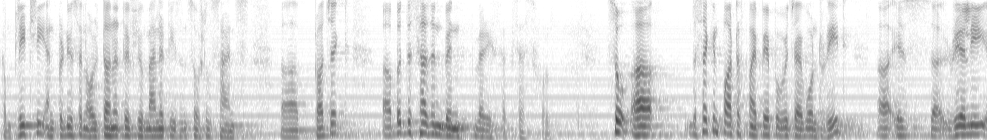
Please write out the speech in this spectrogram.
completely and produce an alternative humanities and social science uh, project. Uh, but this hasn't been very successful. So uh, the second part of my paper, which I won't read, uh, is really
